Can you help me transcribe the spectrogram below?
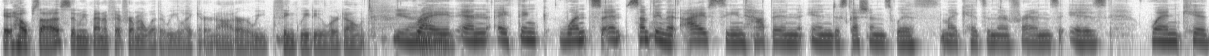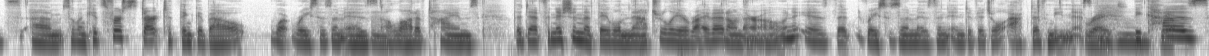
it helps us and we benefit from it whether we like it or not or we think we do or don't. yeah. Right. And I think once and something that I've seen happen in discussions with my kids and their friends is when kids, um, so when kids first start to think about what racism is, hmm. a lot of times the definition that they will naturally arrive at on their own is that racism is an individual act of meanness. Right. Mhm. Because,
